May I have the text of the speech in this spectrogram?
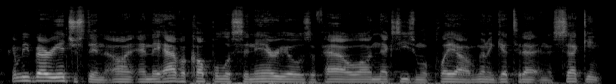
It's gonna be very interesting. Uh, and they have a couple of scenarios of how uh, next season will play out. I'm gonna get to that in a second.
